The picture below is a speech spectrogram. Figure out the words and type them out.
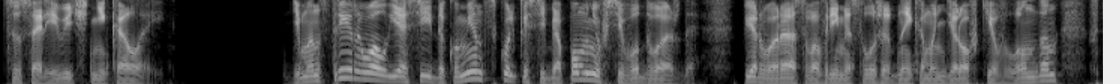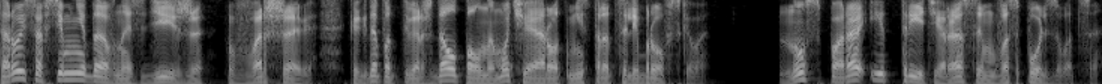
цесаревич Николай. Демонстрировал я сей документ, сколько себя помню, всего дважды. Первый раз во время служебной командировки в Лондон, второй совсем недавно здесь же, в Варшаве, когда подтверждал полномочия ротмистра Целебровского. Ну, пора и третий раз им воспользоваться.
